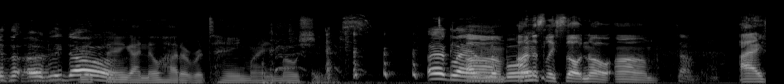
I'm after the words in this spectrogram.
It's I'm an sorry. ugly Good thing I know how to retain my emotions. Ugly ass little um, boy. honestly, so no. Um, Tell me. I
